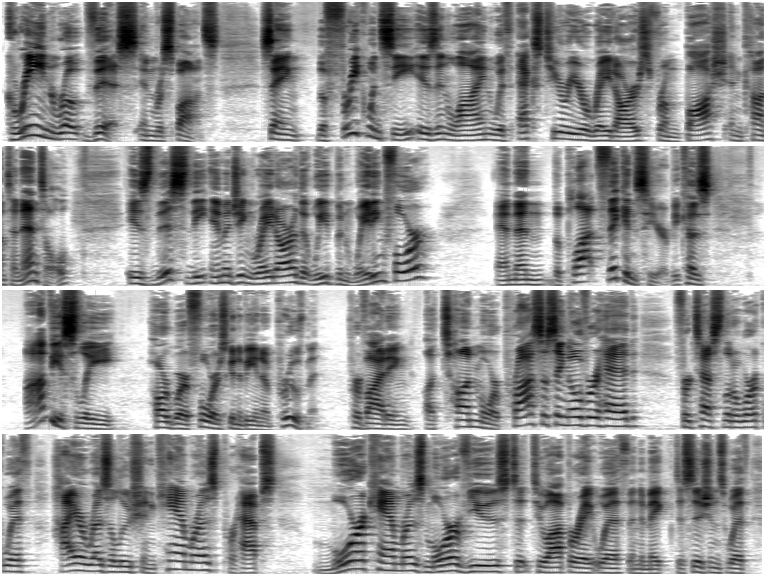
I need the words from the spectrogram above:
Green wrote this in response saying the frequency is in line with exterior radars from Bosch and Continental. Is this the imaging radar that we've been waiting for? And then the plot thickens here because obviously hardware 4 is going to be an improvement, providing a ton more processing overhead for Tesla to work with, higher resolution cameras, perhaps more cameras, more views to, to operate with and to make decisions with.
